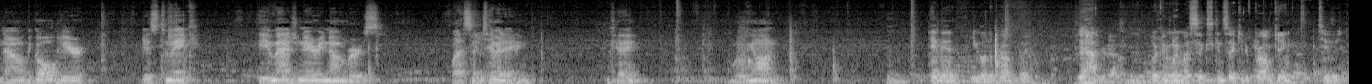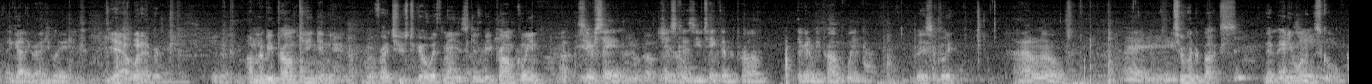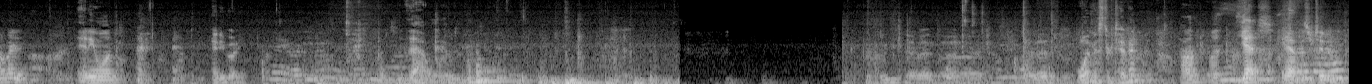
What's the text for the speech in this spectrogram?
Now the goal here is to make the imaginary numbers less intimidating. Okay? Moving on. Hey man, you going to prom? Yeah, looking to win my sixth consecutive prom king. Dude, you gotta graduate. Yeah, whatever. I'm gonna be prom king, and whoever I choose to go with me is gonna be prom queen. So you're saying, just because you take them to prom, they're gonna be prom queen? Basically, I don't know. Hey. 200 bucks. Name anyone in the school. Anyone? Anybody. That one. What, Mr. Tibben? Huh? What? Yes. Yeah, Mr. Tibben.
